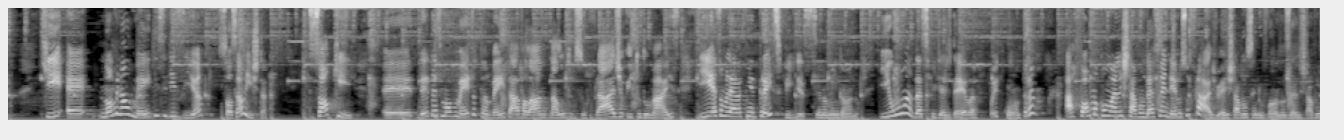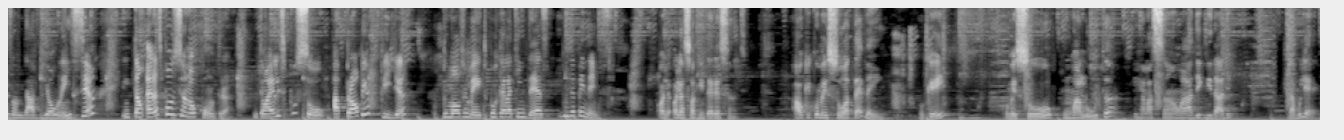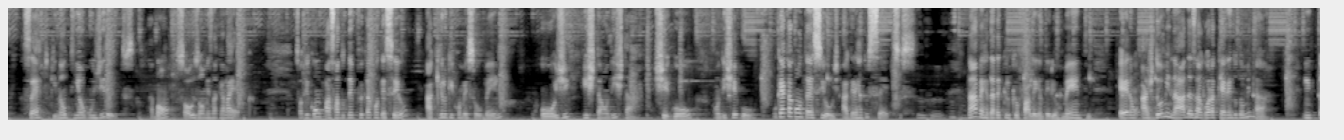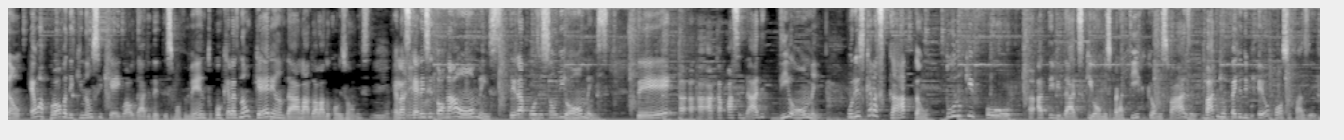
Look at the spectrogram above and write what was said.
que é nominalmente se dizia socialista. Só que é, dentro desse movimento também estava lá na luta de sufrágio e tudo mais. E essa mulher ela tinha três filhas, se eu não me engano. E uma das filhas dela foi contra a forma como elas estavam defendendo o sufrágio. Eles estavam sendo vândalos, elas estavam usando da violência. Então, ela se posicionou contra. Então, ela expulsou a própria filha do movimento porque ela tinha ideias independentes. Olha, olha só que interessante. Algo que começou até bem, ok? Começou com uma luta em relação à dignidade da mulher, certo? Que não tinha alguns direitos, tá bom? Só os homens naquela época. Só que com o passar do tempo foi o que aconteceu? Aquilo que começou bem, hoje está onde está. Chegou onde chegou. O que é que acontece hoje? A guerra dos sexos. Uhum, uhum. Na verdade, aquilo que eu falei anteriormente eram as dominadas agora querendo dominar. Então, é uma prova de que não se quer igualdade dentro desse movimento, porque elas não querem andar lado a lado com os homens. elas querem se tornar homens, ter a posição de homens, ter a, a, a capacidade de homem. Por isso que elas catam tudo que for atividades que homens praticam, que homens fazem, batem no peito e digo, eu posso fazer.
